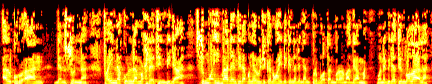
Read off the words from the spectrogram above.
Al-Quran dan sunnah. Fa inna kulla muhdatsin bid'ah. Semua ibadah yang tidak punya rujukan wahai dikenal dengan perbuatan beragama. Wa nabidatin dhalalah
